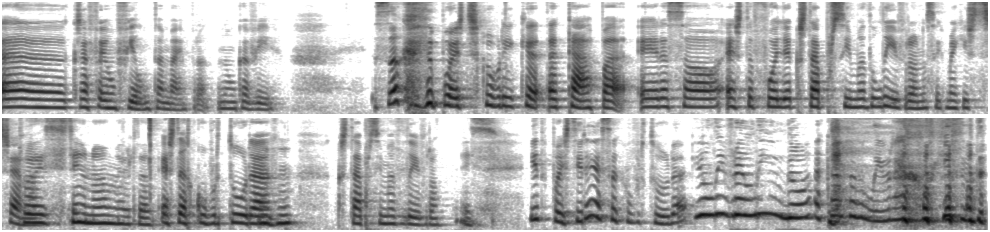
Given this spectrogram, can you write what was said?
Ah, que já foi um filme também, pronto, nunca vi. Só que depois descobri que a capa era só esta folha que está por cima do livro, não sei como é que isto se chama. Pois, isso tem um nome, é verdade. Esta cobertura que está por cima do livro. Isso. E depois tirei essa cobertura e o livro é lindo. A capa do livro é linda.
